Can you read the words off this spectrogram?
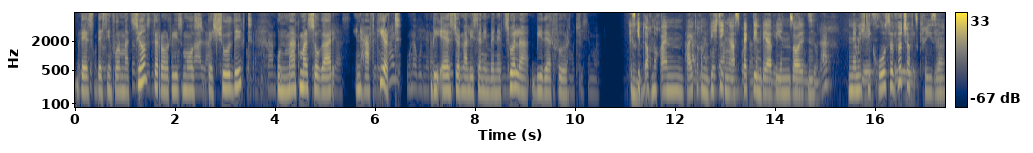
des Desinformationsterrorismus beschuldigt und manchmal sogar inhaftiert, wie es Journalisten in Venezuela widerführt. Es gibt auch noch einen weiteren wichtigen Aspekt, den wir erwähnen sollten, nämlich die große Wirtschaftskrise,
